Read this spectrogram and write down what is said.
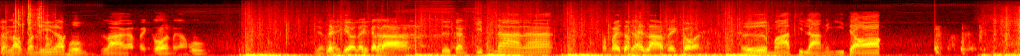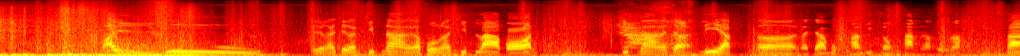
สำหรับวันนี้นะครับผม ลากันไปก่อนนะครับผมยังไงแล้วเกี่ยวอะไรกับลาเจอกันคลิปหน้านะฮะ ทำไมต้องให้ลาไปก่อน เออ มาทีหลังอีดอก ไปบูเดี๋ยวยังไงเจอกันคลิปหน้านะครับผมนะคลิปล่าบอส คลิปหน้าน่าจะเรียก เอ่อ น่าจะบุกถ้ำอีกสองถ้ำนะครับผมเนาะ ถ้า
